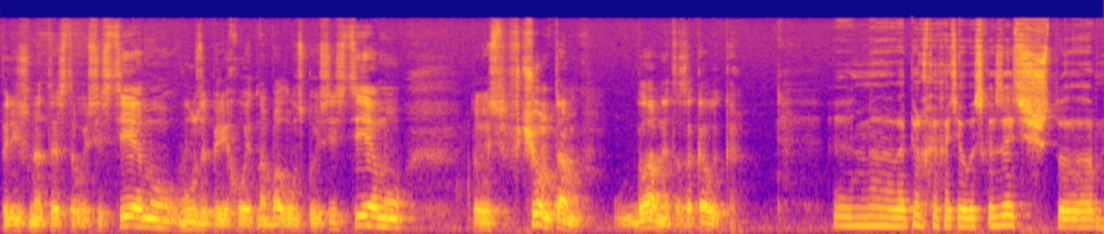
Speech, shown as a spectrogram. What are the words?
перешли на тестовую систему, вузы переходят на баллонскую систему. То есть в чем там главная это заковыка? Э, ну, во-первых, я хотел бы сказать, что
